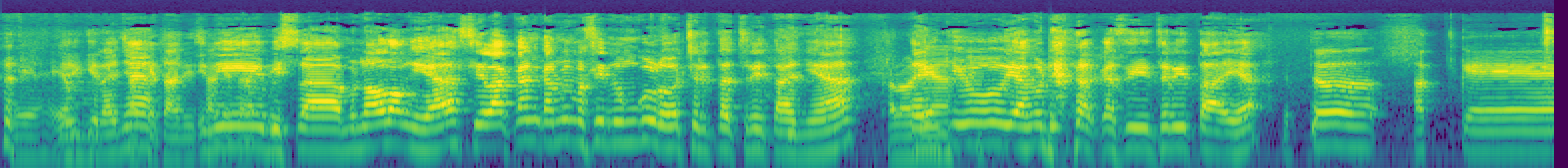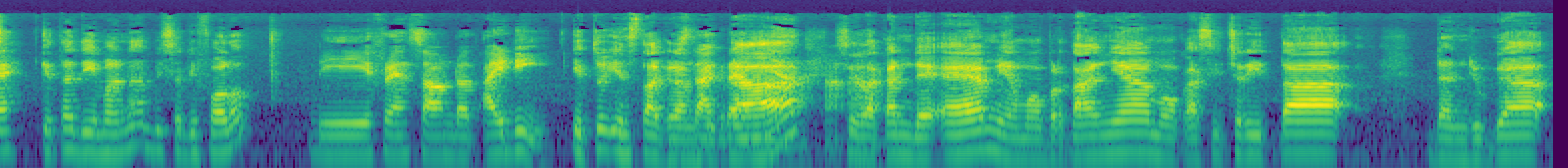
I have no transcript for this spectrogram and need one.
Iya, Jadi kiranya sakit hati, sakit ini hati. bisa menolong ya. Silakan kami masih nunggu loh cerita-ceritanya. Thank dia- you yang udah kasih cerita ya. betul oke Kita di mana bisa di-follow? di friendsound.id Itu Instagram Instagramnya. kita. Silakan DM yang mau bertanya, mau kasih cerita dan juga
